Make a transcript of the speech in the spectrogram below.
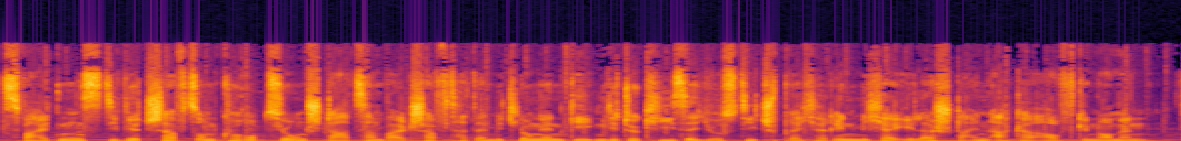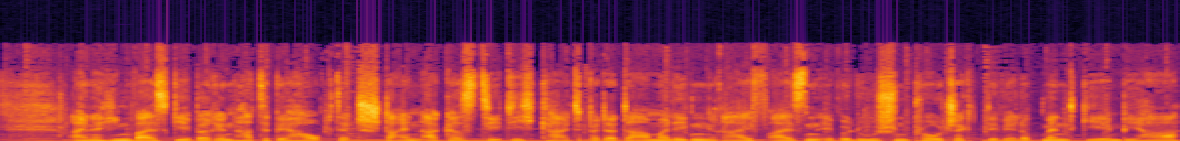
Zweitens, die Wirtschafts- und Korruptionsstaatsanwaltschaft hat Ermittlungen gegen die türkise Justizsprecherin Michaela Steinacker aufgenommen. Eine Hinweisgeberin hatte behauptet, Steinackers Tätigkeit bei der damaligen Raiffeisen Evolution Project Development GmbH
